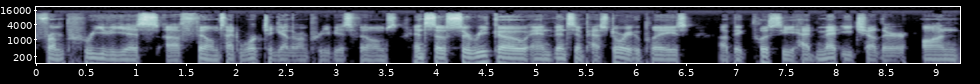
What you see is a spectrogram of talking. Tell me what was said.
from previous uh, films, had worked together on previous films. And so Sirico and Vincent Pastore, who plays a uh, Big Pussy, had met each other on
